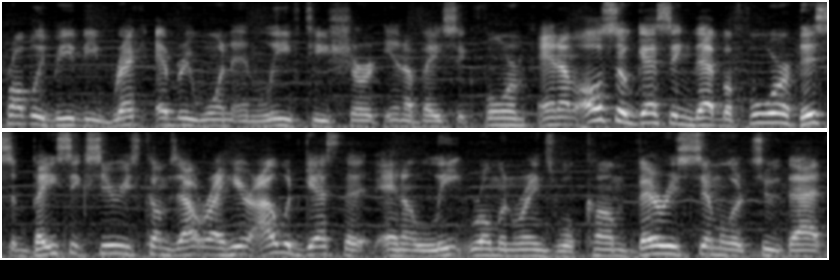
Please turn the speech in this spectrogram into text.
probably be the Wreck Everyone and Leave t-shirt in a basic form. And I'm also guessing that before this basic series comes out right here, I would guess that an Elite Roman Reigns will come very similar to that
